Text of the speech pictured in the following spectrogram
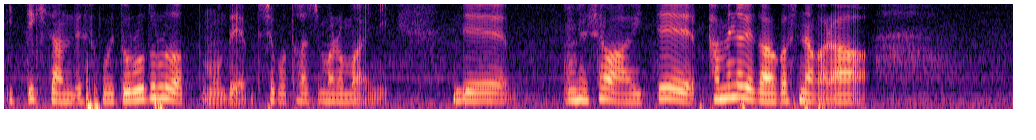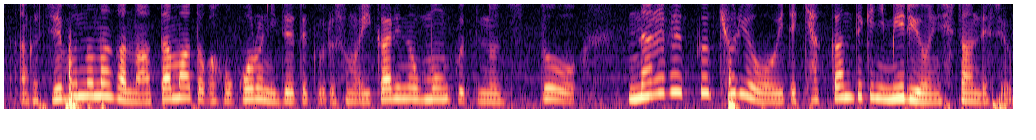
行ってきたんですごいドロドロだったので仕事始まる前に。でシャワー浴びて髪の毛乾かしながらなんか自分の中の頭とか心に出てくるその怒りの文句っていうのをずっとなるべく距離を置いて客観的に見るようにしたんですよ。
